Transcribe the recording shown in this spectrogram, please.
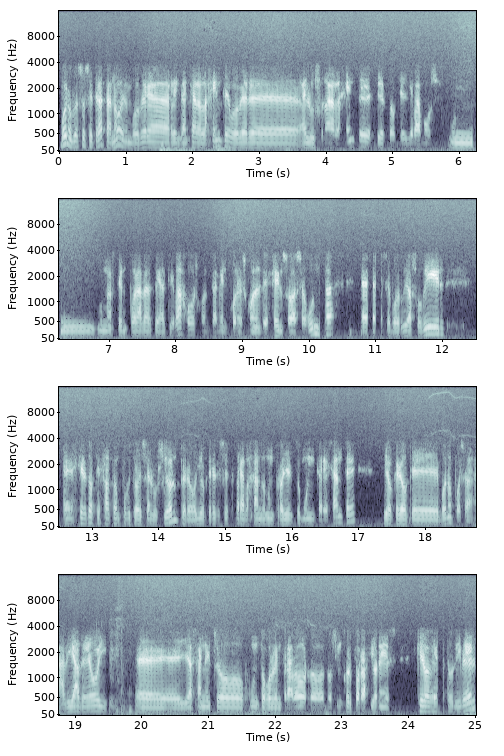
bueno, de eso se trata, ¿no? En volver a reenganchar a la gente, volver eh, a ilusionar a la gente. Es cierto que llevamos unas temporadas de altibajos, también con el, con el descenso a segunda, se volvió a subir. Es cierto que falta un poquito de esa ilusión, pero yo creo que se está trabajando en un proyecto muy interesante. Yo creo que, bueno, pues a, día de hoy eh, ya se han hecho, junto con el entrenador, dos, incorporaciones, creo, de alto nivel,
